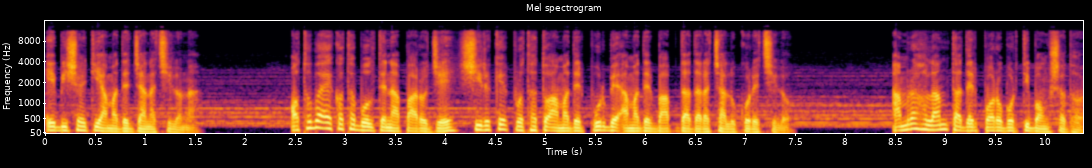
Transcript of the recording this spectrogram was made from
এ বিষয়টি আমাদের জানা ছিল না। অথবা একথা বলতে না পারো যে, শিরকের প্রথা তো আমাদের পূর্বে আমাদের বাপ দাদারা চালু করেছিল। আমরা হলাম তাদের পরবর্তী বংশধর।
